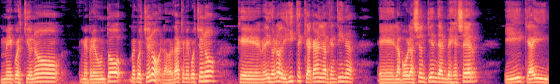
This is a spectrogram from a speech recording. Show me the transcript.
me cuestionó, me preguntó, me cuestionó, la verdad que me cuestionó, que me dijo, no, dijiste que acá en la Argentina la población tiende a envejecer y que hay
